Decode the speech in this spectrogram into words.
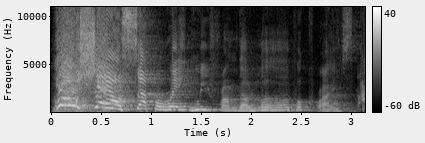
Who shall separate me from the love of Christ?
